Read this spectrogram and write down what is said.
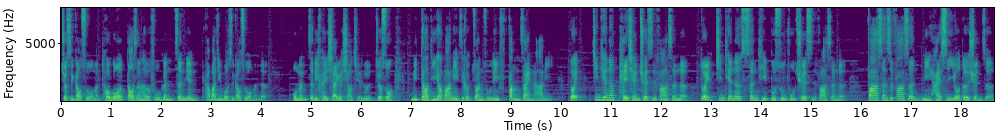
就是告诉我们，透过稻盛和夫跟正念卡巴金博士告诉我们的，我们这里可以下一个小结论，就是说，你到底要把你这个专注力放在哪里？对，今天呢赔钱确实发生了，对，今天呢身体不舒服确实发生了，发生是发生，你还是有得选择。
